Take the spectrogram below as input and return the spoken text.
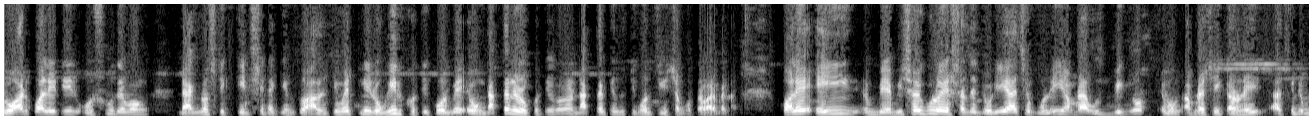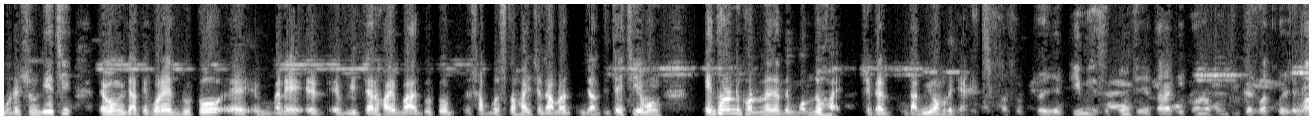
লোয়ার কোয়ালিটির ওষুধ এবং ডায়াগনস্টিক কিট সেটা কিন্তু আলটিমেটলি রোগীর ক্ষতি করবে এবং ডাক্তারেরও ক্ষতি করবে। ডাক্তার কিন্তু ঠিকমতো চিকিৎসা করতে পারবে না। ফলে এই বিষয়গুলো এর সাথে জড়িয়ে আছে বলেই আমরা উদ্বিগ্ন এবং আমরা সেই কারণেই আজকে ডেপুটেশন দিয়েছি এবং যাতে করে দ্রুত মানে বিচার হয় বা দ্রুত সাব্যস্ত হয় সেটা আমরা জানতে চাইছি এবং এই ধরনের ঘটনা যাতে বন্ধ হয় সেটার দাবিও আমরা জানিয়েছি। সূত্রে যে টিম পৌঁছেছে তারা কি কোনো রকম জিজ্ঞাসাবাদ করেছে বা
